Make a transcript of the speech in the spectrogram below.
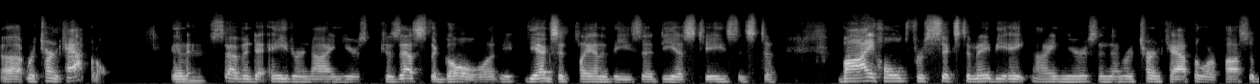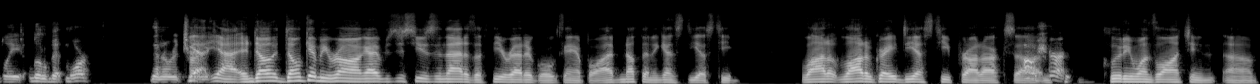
uh, return capital in mm-hmm. seven to eight or nine years because that's the goal. I mean, the exit plan of these uh, DSTs is to buy, hold for six to maybe eight, nine years, and then return capital or possibly a little bit more than a return. Yeah, yeah, and don't don't get me wrong. I was just using that as a theoretical example. I have nothing against DST. A lot of lot of great DST products, oh, um, sure. including ones launching um,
